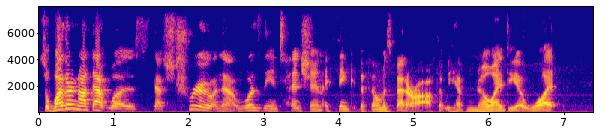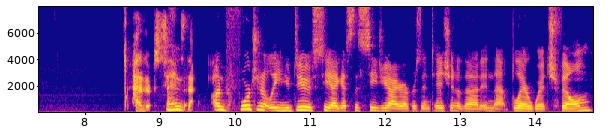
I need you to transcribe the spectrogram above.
so whether or not that was that's true and that was the intention, I think the film is better off that we have no idea what Heather sees And that. unfortunately, you do see, I guess, the CGI representation of that in that Blair Witch film,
